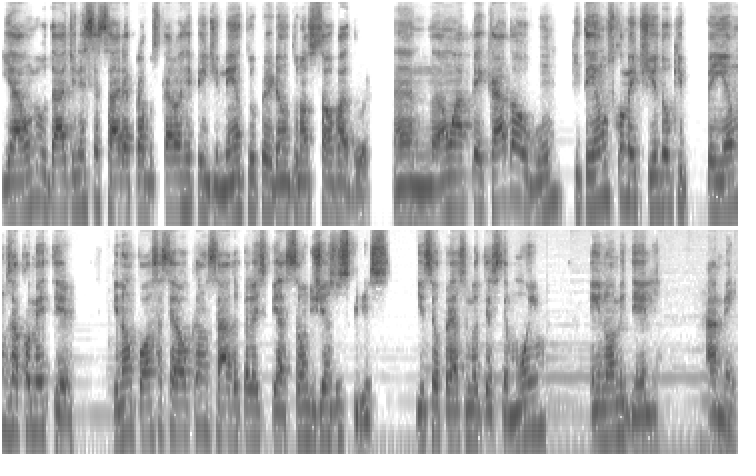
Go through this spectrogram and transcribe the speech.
e a humildade necessária para buscar o arrependimento e o perdão do nosso Salvador. Né? Não há pecado algum que tenhamos cometido ou que venhamos a cometer que não possa ser alcançado pela expiação de Jesus Cristo. Isso eu presto meu testemunho, em nome dele. Amém.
